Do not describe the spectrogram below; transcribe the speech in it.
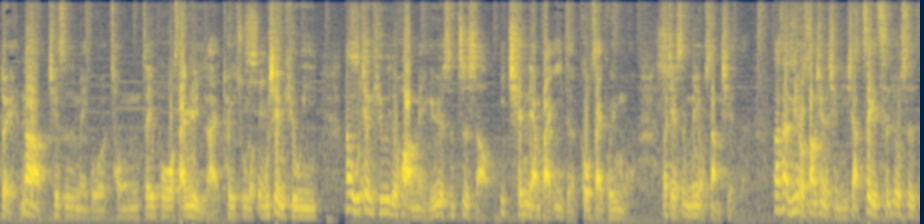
对，那其实美国从这一波三月以来推出了无限 QE，那无限 QE 的话，每个月是至少一千两百亿的购债规模，而且是没有上限的。那在没有上限的前提下，这一次又是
